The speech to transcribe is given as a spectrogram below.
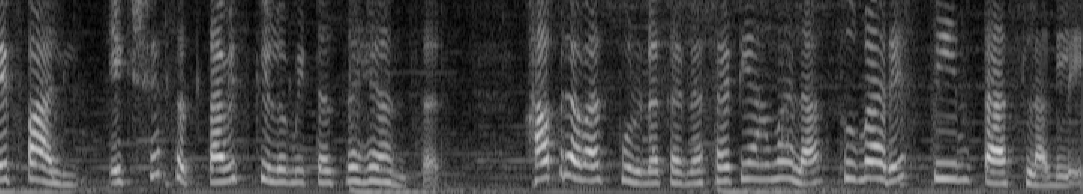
ते पाली एकशे सत्तावीस किलोमीटरचं हे अंतर. हा प्रवास पूर्ण करण्यासाठी आम्हाला सुमारे तीन तास लागले.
